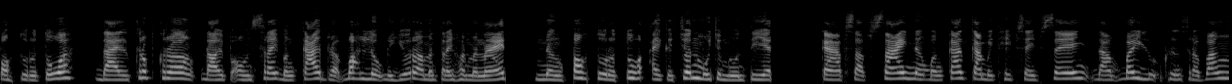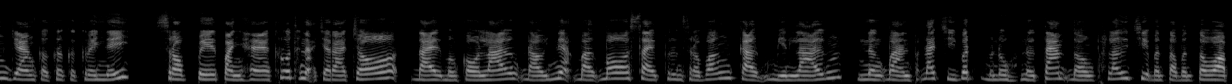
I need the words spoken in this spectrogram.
ប៉ុស្តិ៍ទូរទស្សន៍ដែលគ្រប់គ្រងដោយប្អូនស្រីបង្កើតរបស់លោកនាយករដ្ឋមន្ត្រីហ៊ុនម៉ាណែតនិងប៉ុស្តិ៍ទូរទស្សន៍ឯកជនមួយចំនួនទៀតការផ្សព្វផ្សាយនិងបង្កើតកម្មវិធីផ្សេងៗដើម្បីលក់គ្រឿងស្រវឹងយ៉ាងកក្រឹកកក្រែងនេះ ស្របពេលបញ្ហាគ្រោះថ្នាក់ចរាចរណ៍ដែលបង្កឡើងដោយអ្នកបើកបរសេពគ្រឿងស្រវឹងកើតមានឡើងនិងបានផ្ដាច់ជីវិតមនុស្សនៅតាមដងផ្លូវជាបន្តបន្ទាប់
